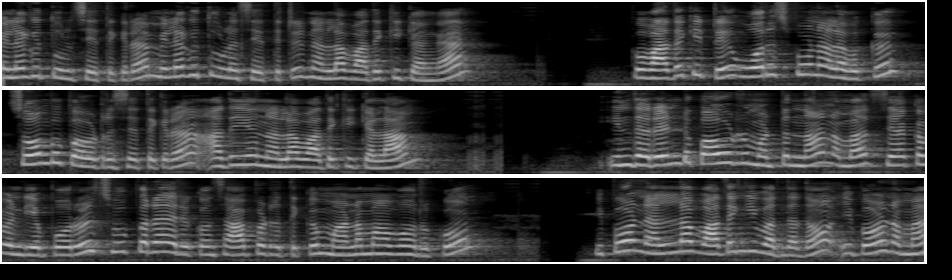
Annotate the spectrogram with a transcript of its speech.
மிளகுத்தூள் சேர்த்துக்கிறேன். மிளகுத்தூளை சேர்த்துட்டு நல்லா வதக்கிக்கங்க. இப்போ வதக்கிட்டு ஒரு ஸ்பூன் அளவுக்கு சோம்பு பவுட்ரு சேர்த்துக்கிறேன். அதையும் நல்லா வதக்கிக்கலாம். இந்த ரெண்டு பவுட்ரு மட்டும்தான் நம்ம சேர்க்க வேண்டிய பொருள். சூப்பராக இருக்கும். சாப்பிட்றதுக்கு மணமாகவும் இருக்கும். இப்போது நல்லா வதங்கி வந்ததும் இப்போது நம்ம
